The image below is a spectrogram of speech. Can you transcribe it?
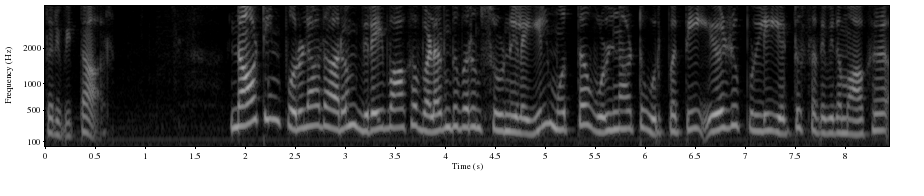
தெரிவித்தாா் நாட்டின் பொருளாதாரம் விரைவாக வளர்ந்து வரும் சூழ்நிலையில் மொத்த உள்நாட்டு உற்பத்தி ஏழு புள்ளி எட்டு சதவீதமாக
